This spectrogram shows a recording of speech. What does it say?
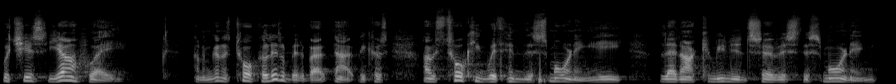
which is Yahweh. And I'm going to talk a little bit about that because I was talking with him this morning. He led our communion service this morning.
